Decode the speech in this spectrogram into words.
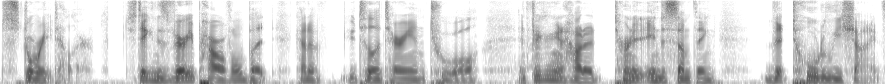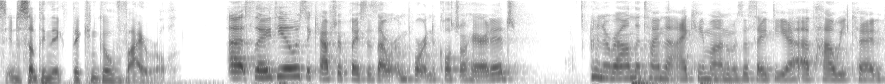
storyteller. She's taking this very powerful but kind of utilitarian tool and figuring out how to turn it into something that totally shines, into something that, that can go viral. Uh, so the idea was to capture places that were important to cultural heritage. And around the time that I came on was this idea of how we could,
